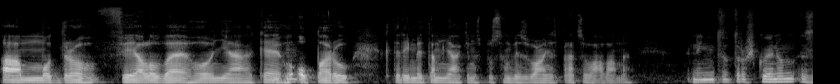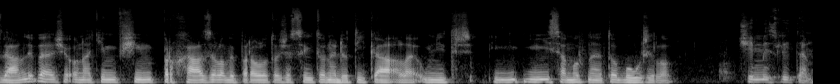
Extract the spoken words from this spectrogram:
a modrofialového nějakého mm-hmm. oparu, který my tam nějakým způsobem vizuálně zpracováváme. Není to trošku jenom zdánlivé, že ona tím vším procházela, vypadalo to, že se jí to nedotýká, ale uvnitř ní samotné to bouřilo? Čím myslíte?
